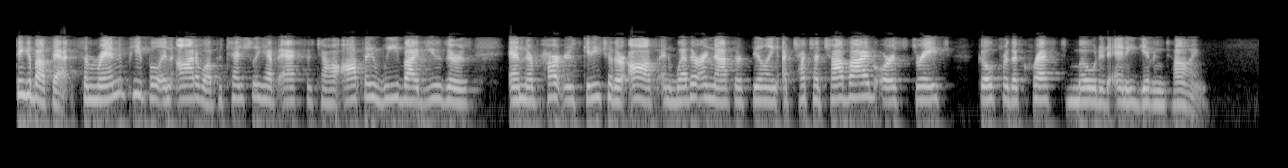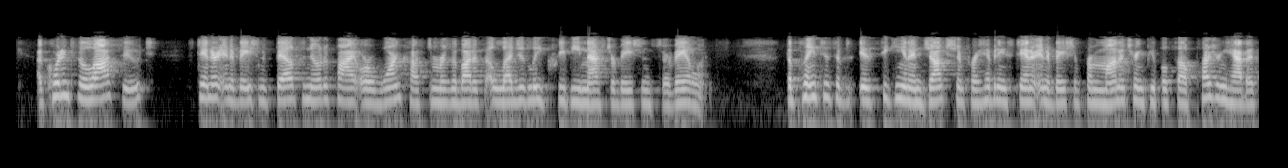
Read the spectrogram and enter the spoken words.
Think about that. Some random people in Ottawa potentially have access to how often WeVibe users and their partners get each other off and whether or not they're feeling a cha-cha-cha vibe or a straight go for the crest mode at any given time. According to the lawsuit, Standard Innovation failed to notify or warn customers about its allegedly creepy masturbation surveillance. The plaintiff is seeking an injunction prohibiting Standard Innovation from monitoring people's self-pleasuring habits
